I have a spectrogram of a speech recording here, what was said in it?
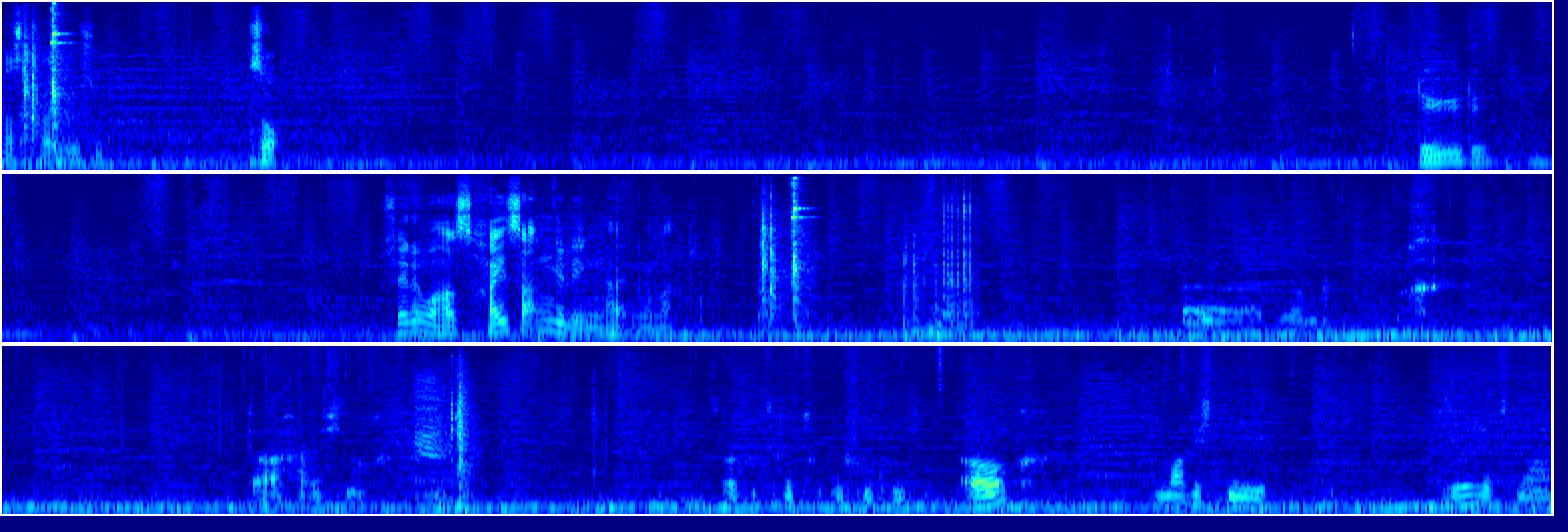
was drei Öfen. So. Fede, du hast heiße Angelegenheiten gemacht. Da habe ich noch. So, die dritte Ofen kommt jetzt auch. Dann mache ich die. So jetzt mal.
